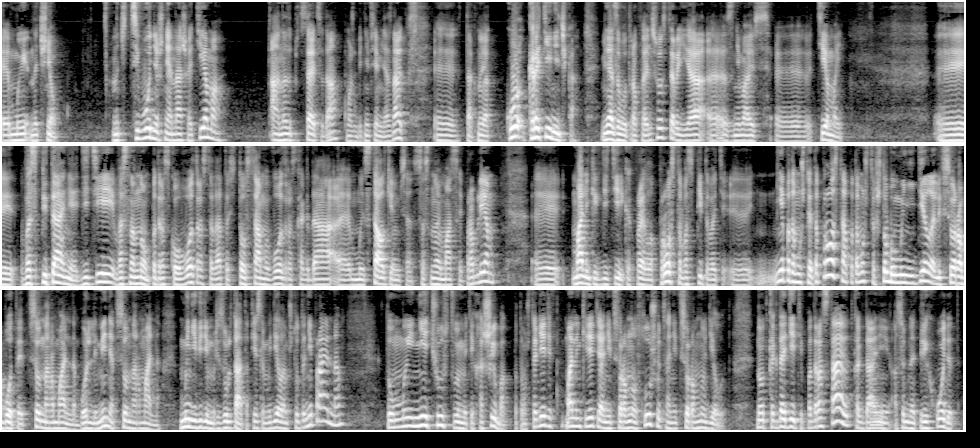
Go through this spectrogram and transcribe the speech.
мы начнем. Значит, сегодняшняя наша тема... А, надо представиться, да? Может быть, не все меня знают. Э, так, ну я кратинечко. Меня зовут Рафаэль Шустер, я э, занимаюсь э, темой э, воспитания детей, в основном подросткового возраста, да, то есть тот самый возраст, когда э, мы сталкиваемся с основной массой проблем – Э, маленьких детей, как правило, просто воспитывать э, не потому, что это просто, а потому что, что бы мы ни делали, все работает, все нормально, более-менее все нормально. Мы не видим результатов. Если мы делаем что-то неправильно, то мы не чувствуем этих ошибок, потому что дети, маленькие дети, они все равно слушаются, они все равно делают. Но вот когда дети подрастают, когда они особенно переходят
